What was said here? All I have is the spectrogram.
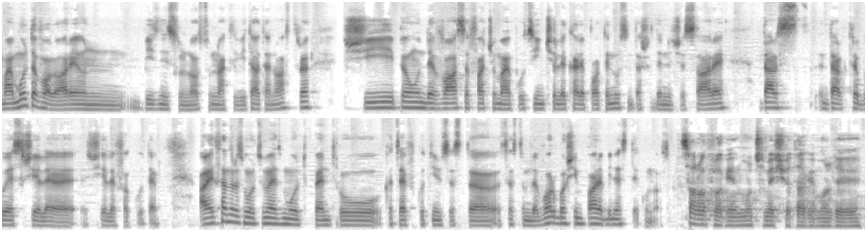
mai multă valoare în businessul nostru, în activitatea noastră și pe undeva să facem mai puțin cele care poate nu sunt așa de necesare, dar, dar trebuie și ele, și ele făcute. Alexandru, îți mulțumesc mult pentru că ți-ai făcut timp să, stă, să stăm de vorbă și îmi pare bine să te cunosc. Salut, Florin, mulțumesc și eu tare mult de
